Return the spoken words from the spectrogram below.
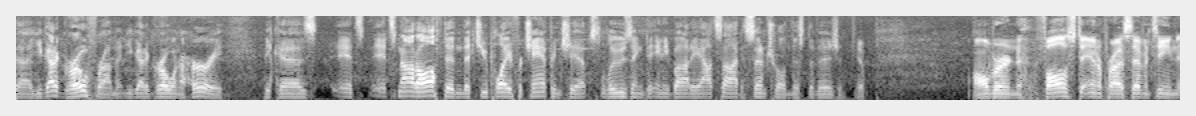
uh, you got to grow from it. You got to grow in a hurry because it's it's not often that you play for championships losing to anybody outside of Central in this division. Yep. Auburn falls to Enterprise 17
